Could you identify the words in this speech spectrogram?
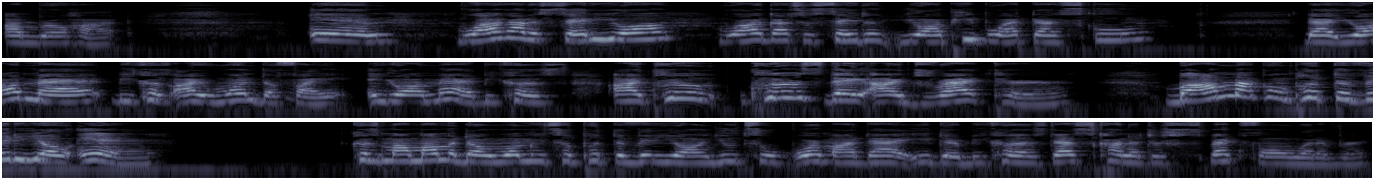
I'm real hot. And what I gotta say to y'all, what I got to say to y'all people at that school, that y'all mad because I won the fight. And y'all mad because I clear, clear as day I dragged her. But I'm not gonna put the video in. Because my mama don't want me to put the video on YouTube or my dad either because that's kind of disrespectful and whatever.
